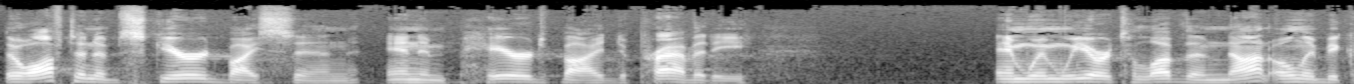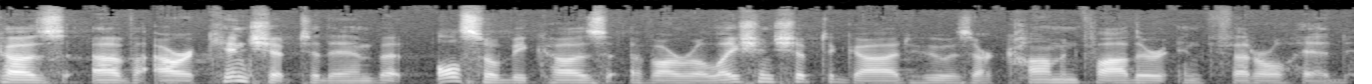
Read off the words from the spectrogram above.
though often obscured by sin and impaired by depravity, and when we are to love them not only because of our kinship to them, but also because of our relationship to God, who is our common Father and federal head.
